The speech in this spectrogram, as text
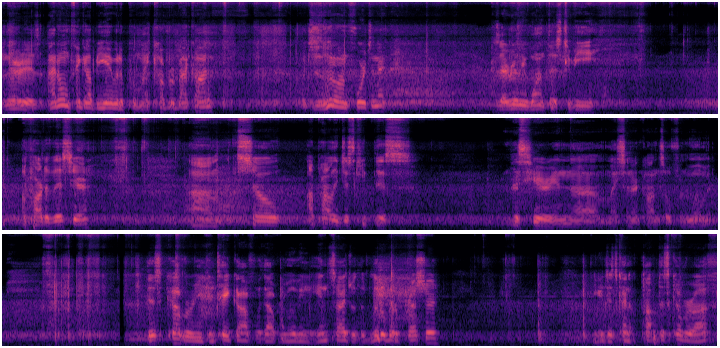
And there it is. I don't think I'll be able to put my cover back on, which is a little unfortunate. because I really want this to be part of this here. Um, so I'll probably just keep this this here in uh, my center console for the moment. This cover you can take off without removing the insides with a little bit of pressure. You can just kind of pop this cover off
